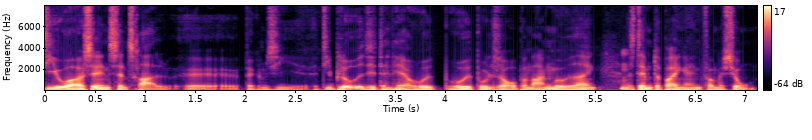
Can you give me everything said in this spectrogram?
de er jo også en central, øh, hvad kan man sige, de er blodet i den her hoved, hovedpulsår på mange måder. Ikke? Mm. Altså dem, der bringer information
